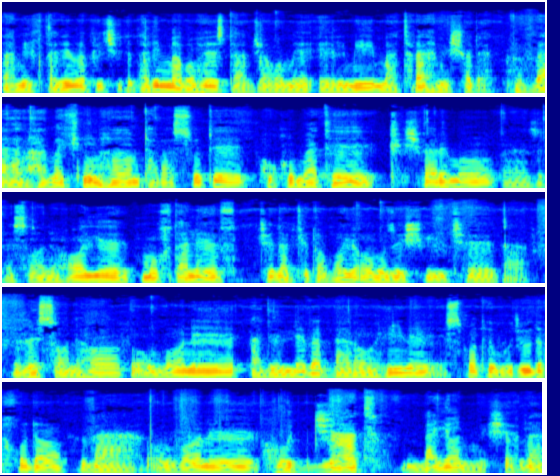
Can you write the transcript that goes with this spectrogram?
عمیقترین و پیچیدهترین مباحث در جوامع علمی مطرح می شده و همکنون هم توسط حکومت کشور ما از رسانه های مختلف چه در کتاب های آموزشی چه در رسانه ها به عنوان ادله و براهین اثبات وجود خدا و عنوان حجت بیان میشه. و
